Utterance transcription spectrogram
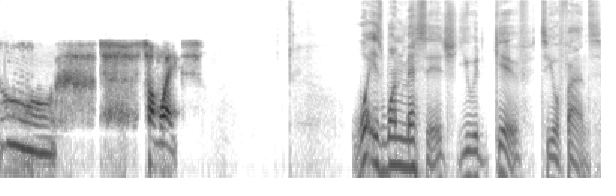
Ooh, Tom Waits. What is one message you would give to your fans?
